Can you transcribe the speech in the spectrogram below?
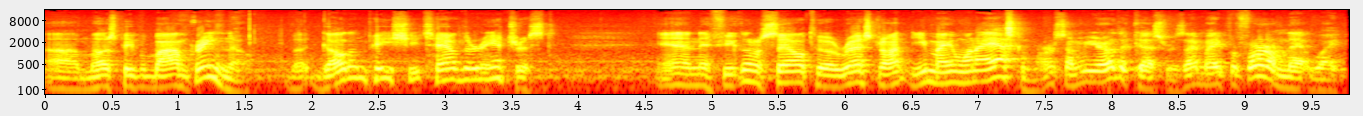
uh, most people buy them green though, but golden pea shoots have their interest. And if you're going to sell to a restaurant, you may want to ask them, or some of your other customers. They may prefer them that way.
